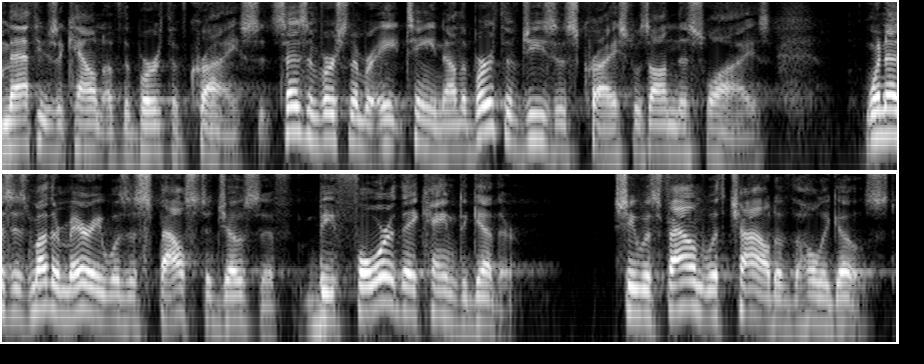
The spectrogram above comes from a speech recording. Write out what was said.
Matthew's account of the birth of Christ. It says in verse number 18 Now the birth of Jesus Christ was on this wise. When, as his mother Mary was espoused to Joseph, before they came together, she was found with child of the Holy Ghost.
